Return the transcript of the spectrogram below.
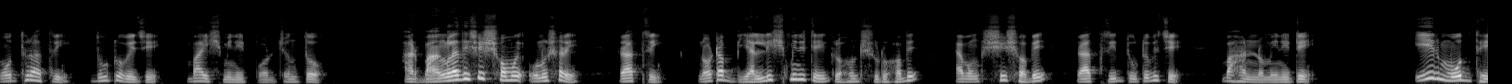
মধ্যরাত্রি দুটো বেজে বাইশ মিনিট পর্যন্ত। আর বাংলাদেশের সময় অনুসারে রাত্রি নটা বিয়াল্লিশ মিনিটে গ্রহণ শুরু হবে এবং শেষ হবে রাত্রি দুটো বেজে বাহান্ন মিনিটে। এর মধ্যে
